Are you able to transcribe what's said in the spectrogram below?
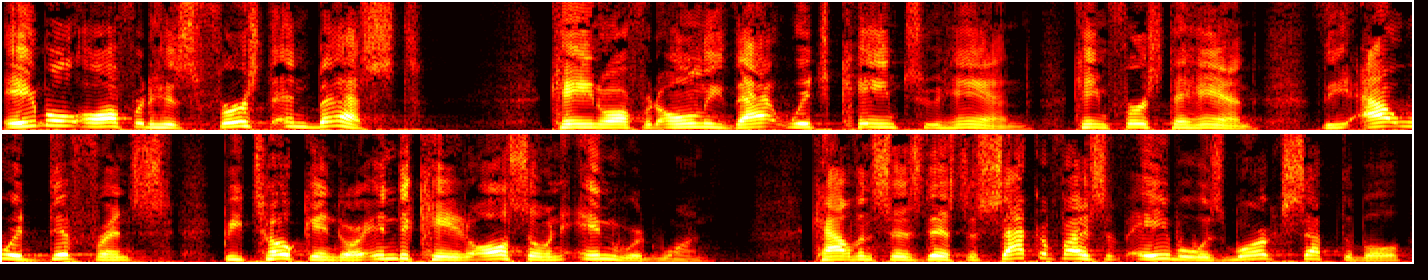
Abel offered his first and best. Cain offered only that which came to hand, came first to hand. The outward difference betokened or indicated also an inward one. Calvin says this The sacrifice of Abel was more acceptable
